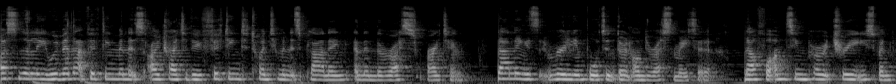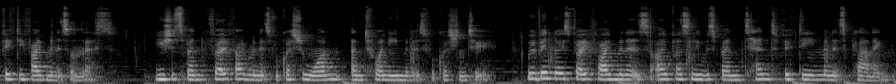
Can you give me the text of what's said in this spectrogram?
Personally, within that 15 minutes, I try to do 15 to 20 minutes planning and then the rest writing. Planning is really important, don't underestimate it. Now for unseen poetry, you spend 55 minutes on this. You should spend 35 minutes for question 1 and 20 minutes for question 2. Within those 35 minutes, I personally would spend 10 to 15 minutes planning,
